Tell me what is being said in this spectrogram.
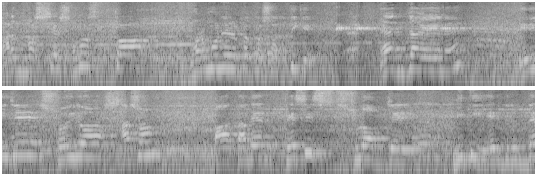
ভারতবর্ষের সমস্ত ধর্মনিরপেক্ষ শক্তিকে এক জায়গায় এনে এই যে স্বৈর শাসন বা তাদের ফেসিস সুলভ যে নীতি, এর বিরুদ্ধে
